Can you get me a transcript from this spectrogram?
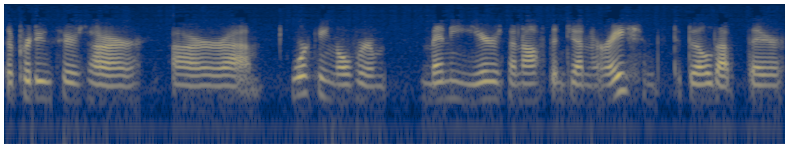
the producers are are um, working over many years and often generations to build up their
